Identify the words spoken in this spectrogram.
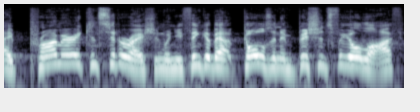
a primary consideration when you think about goals and ambitions for your life.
